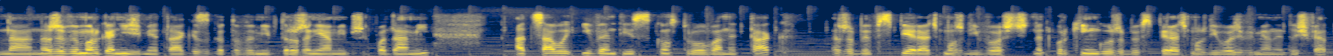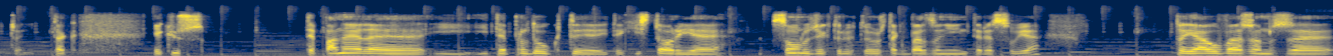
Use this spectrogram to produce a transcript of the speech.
na, na żywym organizmie, tak, z gotowymi wdrożeniami, przykładami, a cały event jest skonstruowany tak, żeby wspierać możliwość networkingu, żeby wspierać możliwość wymiany doświadczeń. Tak, jak już te panele i, i te produkty, i te historie są ludzie, których to już tak bardzo nie interesuje, to ja uważam, że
